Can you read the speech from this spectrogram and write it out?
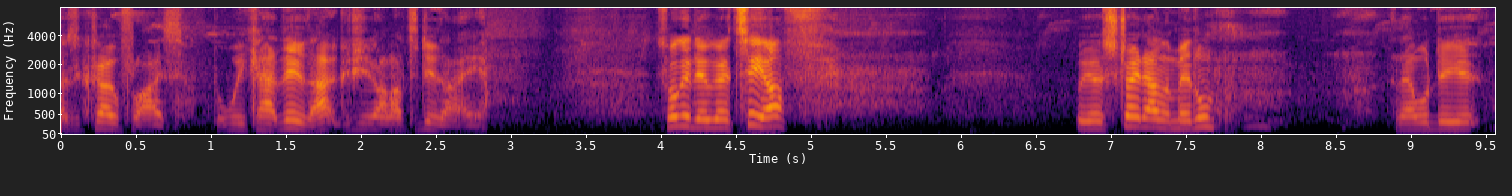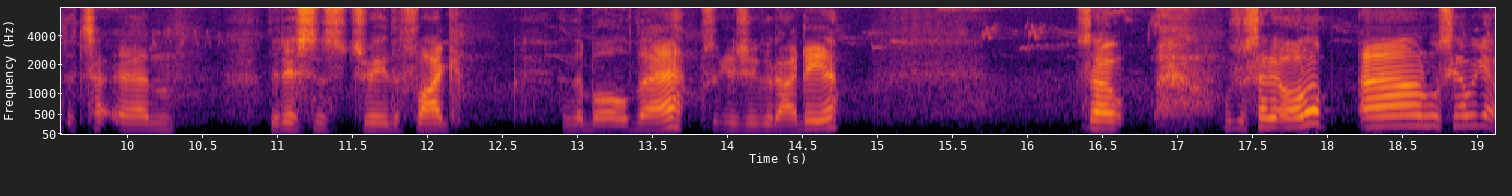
as a crow flies but we can't do that because you're not allowed to do that here. So what we're going to do we're going to tee off. We go straight down the middle and then we'll do the, um, the distance between the flag and the ball there so it gives you a good idea so we'll just set it all up and we'll see how we go.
